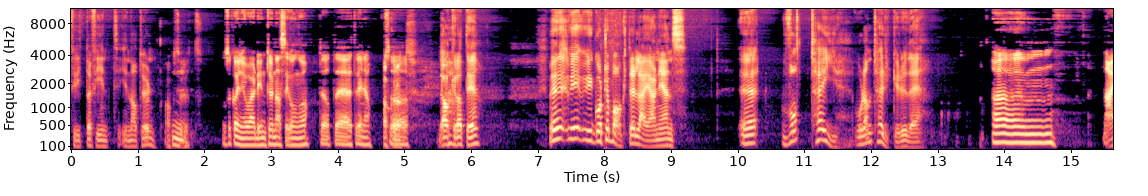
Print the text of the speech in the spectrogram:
fritt og fint i naturen. Absolutt. Og så kan det jo være din tur neste gang òg, til at det er trena. Akkurat. Det er akkurat det. Men vi, vi går tilbake til leiren, Jens. Eh, vått tøy, hvordan tørker du det? Um, nei,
